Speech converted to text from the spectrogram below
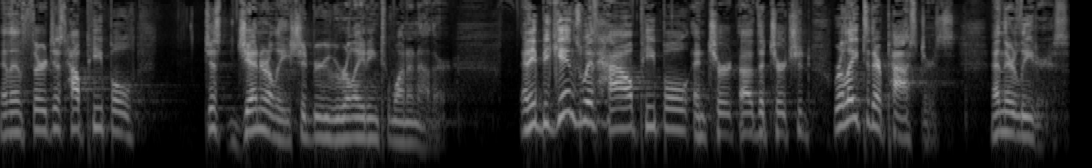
And then third, just how people just generally should be relating to one another. And it begins with how people and church, uh, the church should relate to their pastors and their leaders.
